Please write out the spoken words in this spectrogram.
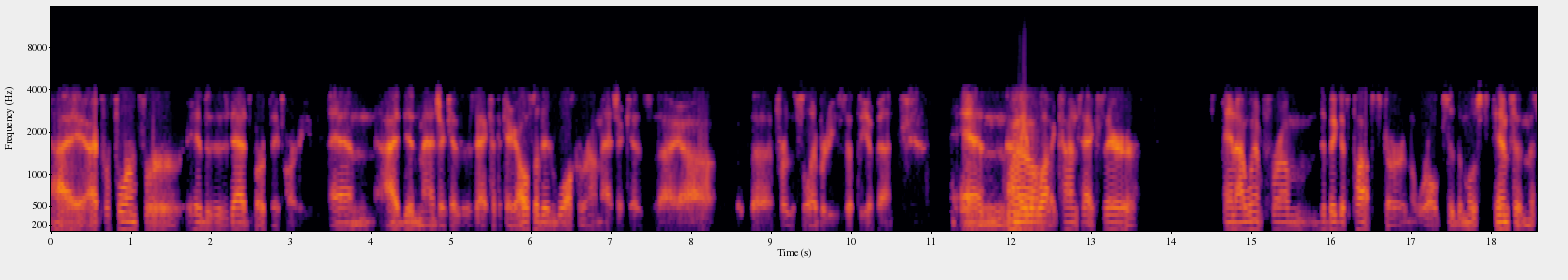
I I performed for his, his dad's birthday party, and I did magic as his dad cut the cake. I also did walk around magic as I uh the for the celebrities at the event, and I made a lot of contacts there. And I went from the biggest pop star in the world to the most infamous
